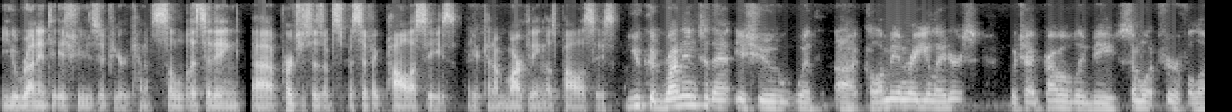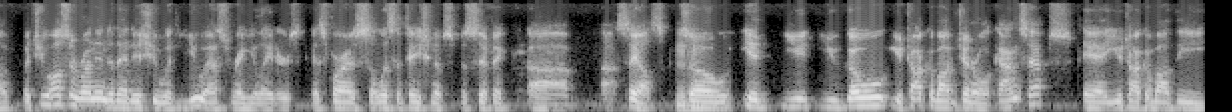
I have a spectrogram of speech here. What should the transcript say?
You run into issues if you're kind of soliciting uh, purchases of specific policies. You're kind of marketing those policies. You could run into that issue with uh, Colombian regulators, which I'd probably be somewhat fearful of. But you also run into that issue with U.S. regulators as far as solicitation of specific uh, uh, sales. Mm-hmm. So it you you go you talk about general concepts, uh, you talk about the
